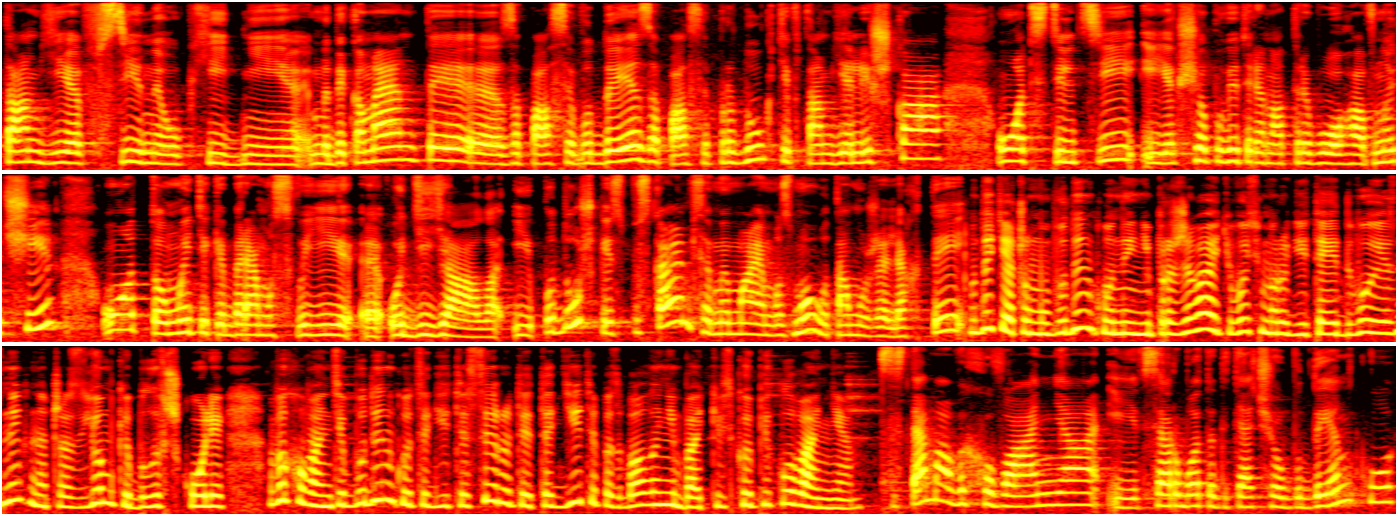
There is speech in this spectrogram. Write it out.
Там є всі необхідні медикаменти, е, запаси води, запаси продуктів. Там є ліжка, от стільці. І якщо повітряна тривога вночі, от то ми тільки беремо свої е, одіяла і подушки, і спускаємося. Ми маємо змогу там уже лягти. У дитячому будинку нині проживають восьмеро дітей. Двоє з них на час зйомки були в школі. Вихованці будинку це діти-сироти та діти, позбавлені батьківського піклування. Система виховання і вся робота дитячого будинку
